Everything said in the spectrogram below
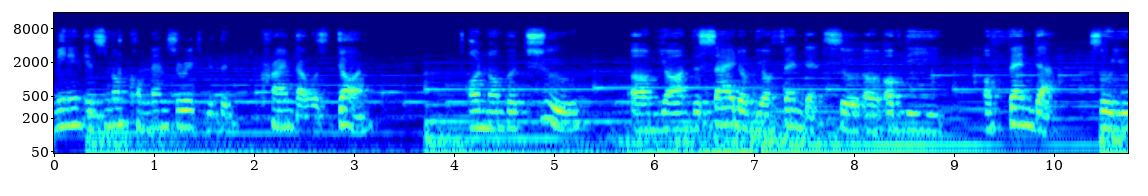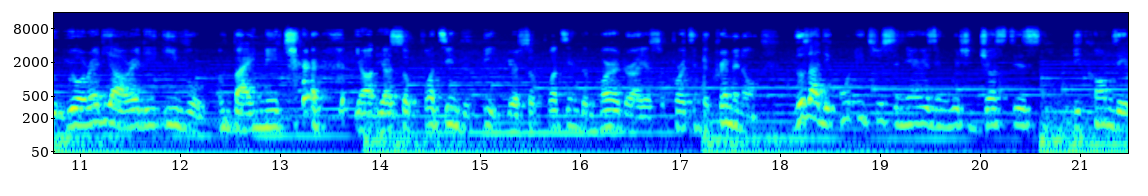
meaning it's not commensurate with the crime that was done. Or number two, um, you're on the side of the offended, so uh, of the offender. So you you already are already evil by nature. you're you're supporting the thief, you're supporting the murderer, you're supporting the criminal. Those are the only two scenarios in which justice becomes a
